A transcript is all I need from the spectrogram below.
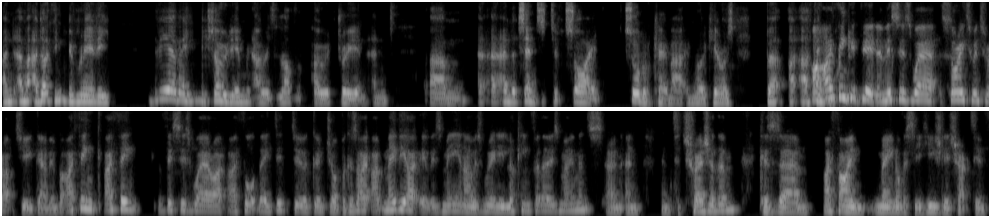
and, and I don't think we really yeah, they, showed him, you know, his love of poetry and and um, and the sensitive side sort of came out in Rogue Heroes. But I, I, think... I, think it did, and this is where. Sorry to interrupt you, Gavin, but I think I think this is where I, I thought they did do a good job because I, I maybe I, it was me and I was really looking for those moments and and and to treasure them because um, I find Mayne obviously a hugely attractive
